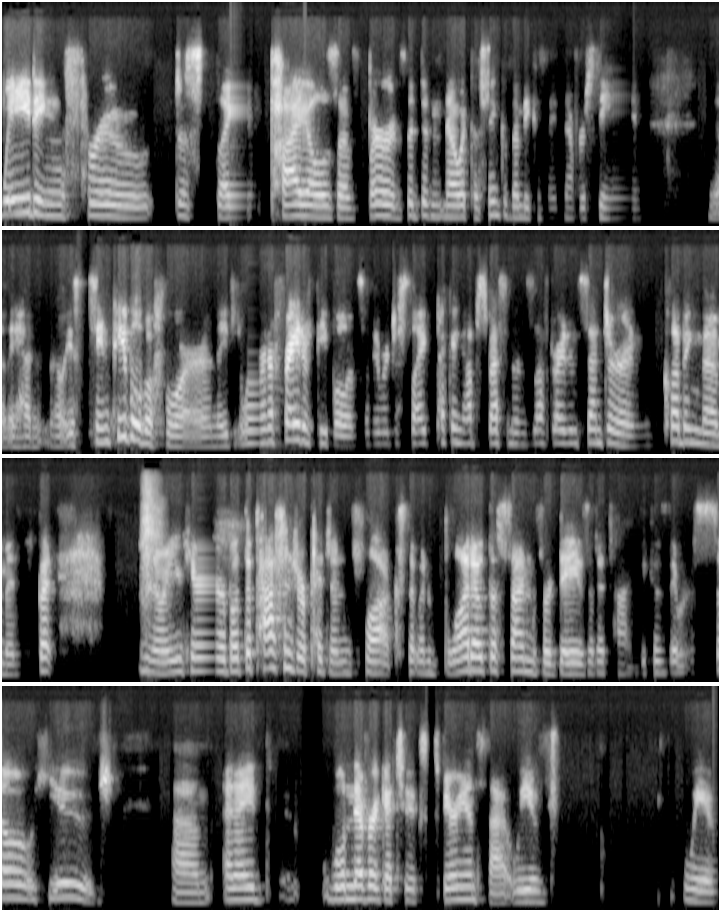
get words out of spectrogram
wading through just like piles of birds that didn't know what to think of them because they'd never seen you know they hadn't really seen people before and they weren't afraid of people. And so they were just like picking up specimens left right and center and clubbing them. And but you know you hear about the passenger pigeon flocks that would blot out the sun for days at a time because they were so huge. Um, and I we'll never get to experience that. We've we've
